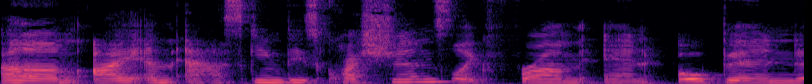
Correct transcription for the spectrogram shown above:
um, I am asking these questions like from an open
